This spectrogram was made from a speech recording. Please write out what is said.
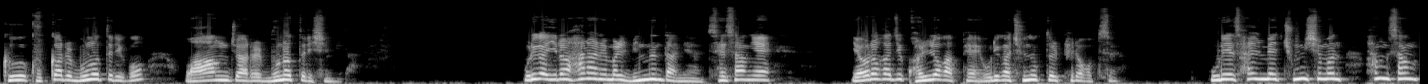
그 국가를 무너뜨리고 왕좌를 무너뜨리십니다. 우리가 이런 하나님을 믿는다면 세상의 여러 가지 권력 앞에 우리가 주눅들 필요가 없어요. 우리의 삶의 중심은 항상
